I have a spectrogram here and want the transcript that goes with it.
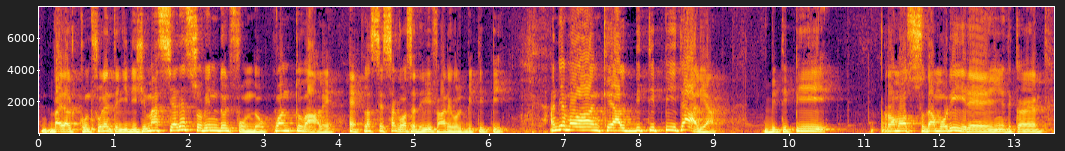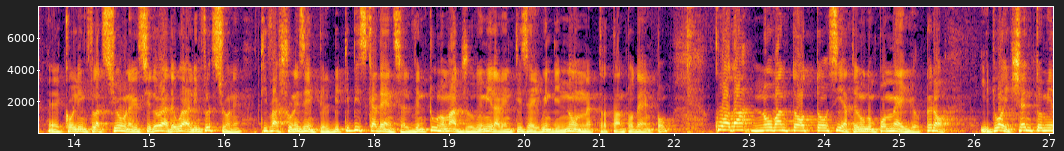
vai dal consulente e gli dici ma se adesso vendo il fondo quanto vale? Eh, la stessa cosa devi fare col BTP. Andiamo anche al BTP Italia. BTP promosso da morire eh, eh, con l'inflazione che si doveva adeguare all'inflazione, ti faccio un esempio, il BTP scadenza il 21 maggio 2026, quindi non tra tanto tempo, quota 98, sì ha tenuto un po' meglio, però i tuoi 100.000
